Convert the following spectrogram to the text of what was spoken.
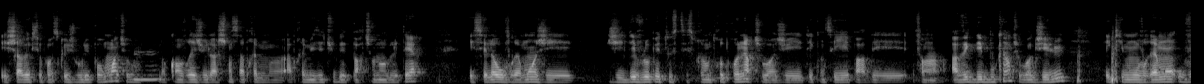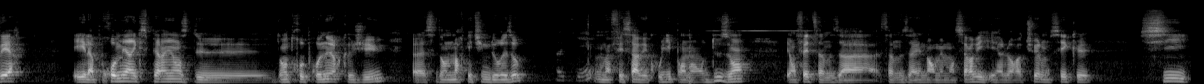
et je savais que c'est pas ce que je voulais pour moi, tu vois. Mhm. Donc en vrai, j'ai eu la chance après, après mes études d'être parti en Angleterre. Et c'est là où vraiment j'ai j'ai développé tout cet esprit entrepreneur, tu vois. J'ai été conseillé par des, enfin, avec des bouquins, tu vois, que j'ai lus et qui m'ont vraiment ouvert. Et la première expérience de- d'entrepreneur que j'ai eue, euh, c'est dans le marketing de réseau. On a fait ça avec Willy pendant deux ans. Et en fait, ça nous a, ça nous a énormément servi. Et à l'heure actuelle, on sait que si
